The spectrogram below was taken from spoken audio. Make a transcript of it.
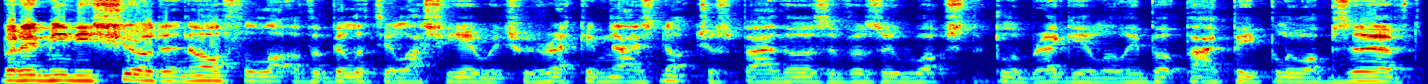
But I mean, he showed an awful lot of ability last year, which was recognised not just by those of us who watched the club regularly, but by people who observed.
